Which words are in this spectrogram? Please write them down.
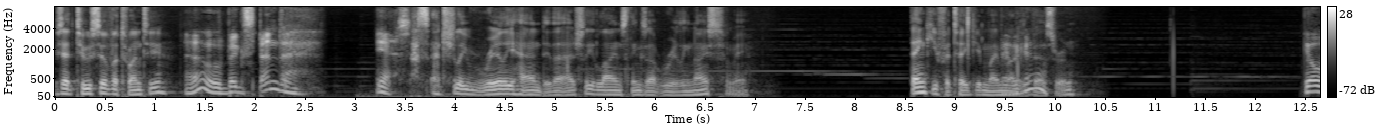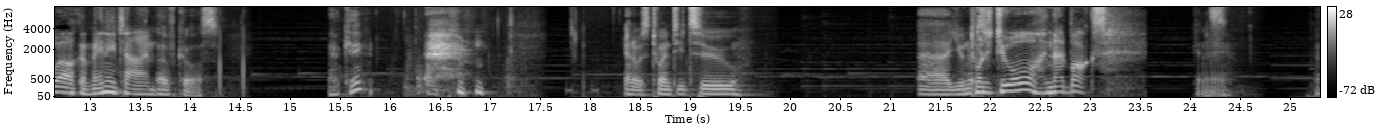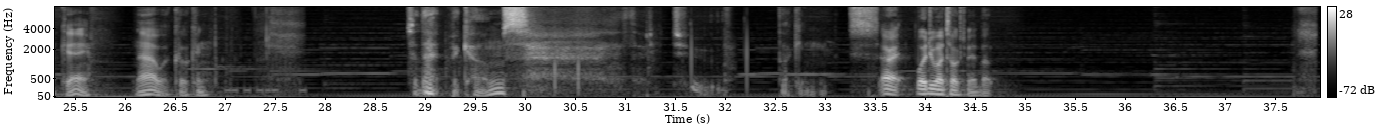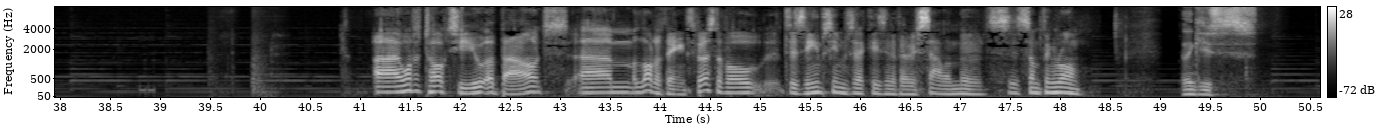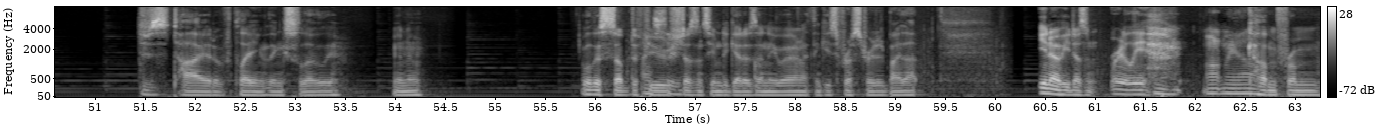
You said two silver 20? Oh, big spender. Yes. That's actually really handy. That actually lines things up really nice for me. Thank you for taking my There money, go. You're welcome. Anytime. Of course. Okay. and it was 22 uh, units? Twenty-two ore in that box. Can I? Okay, now we're cooking. So that becomes 32 fucking. All right, what do you want to talk to me about? I want to talk to you about um, a lot of things. First of all, Tazim seems like he's in a very sour mood. Is is something wrong? I think he's just tired of playing things slowly, you know? All this subterfuge doesn't seem to get us anywhere, and I think he's frustrated by that. You know, he doesn't really we come from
